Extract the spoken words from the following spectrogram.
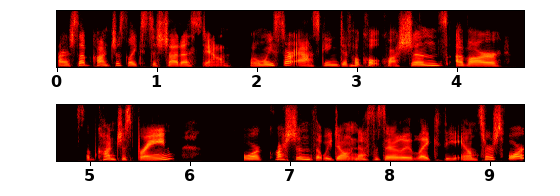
our subconscious likes to shut us down. When we start asking mm. difficult questions of our subconscious brain, or questions that we don't necessarily like the answers for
